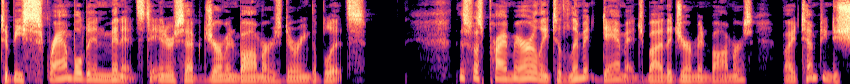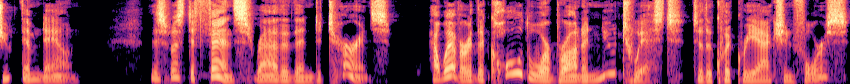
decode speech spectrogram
to be scrambled in minutes to intercept German bombers during the Blitz. This was primarily to limit damage by the German bombers by attempting to shoot them down. This was defense rather than deterrence. However, the Cold War brought a new twist to the quick reaction force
